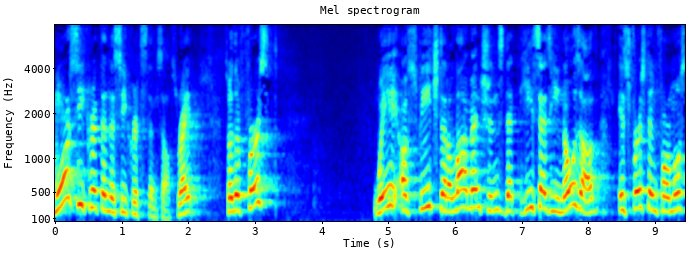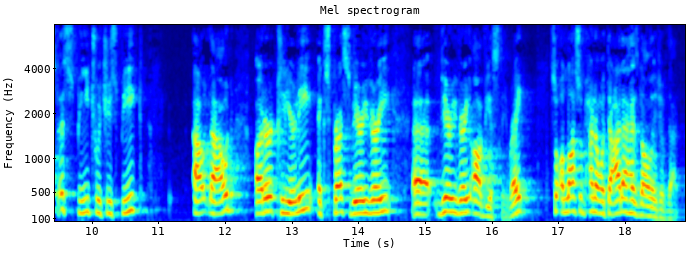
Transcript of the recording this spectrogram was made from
more secret than the secrets themselves, right? So the first way of speech that Allah mentions that He says He knows of is first and foremost a speech which you speak out loud, utter clearly, express very, very, uh, very, very obviously, right? So Allah subhanahu wa ta'ala has knowledge of that.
